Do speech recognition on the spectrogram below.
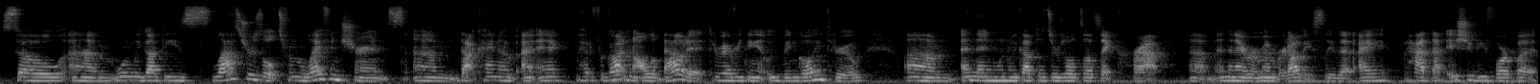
So um, when we got these last results from the life insurance, um, that kind of, and I had forgotten all about it through everything that we've been going through. Um, and then when we got those results, I was like, crap. Um, and then I remembered, obviously, that I had that issue before, but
